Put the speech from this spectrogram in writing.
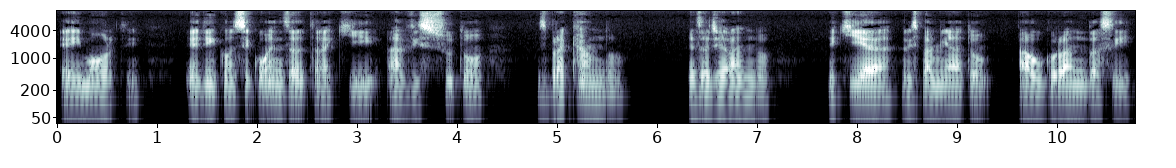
e i morti e di conseguenza tra chi ha vissuto sbraccando, esagerando, e chi ha risparmiato augurandosi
